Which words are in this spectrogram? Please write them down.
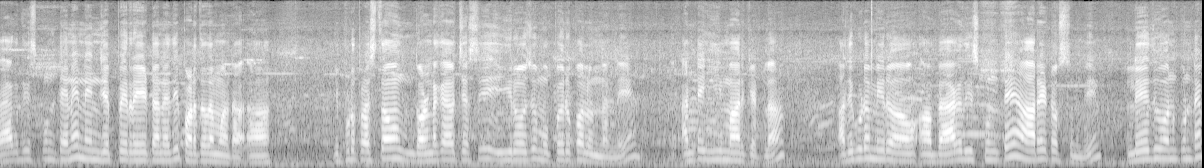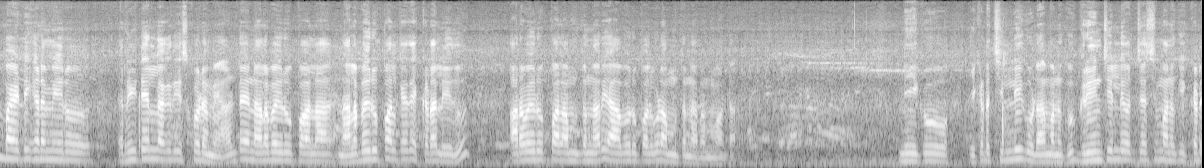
బ్యాగ్ తీసుకుంటేనే నేను చెప్పే రేట్ అనేది పడుతుంది అన్నమాట ఇప్పుడు ప్రస్తుతం దొండకాయ వచ్చేసి ఈరోజు ముప్పై రూపాయలు ఉందండి. అంటే ఈ మార్కెట్లో అది కూడా మీరు ఆ బ్యాగ్ తీసుకుంటే ఆ రేట్ వస్తుంది. లేదు అనుకుంటే బయట ఇక్కడ మీరు రీటైల్ లాగా తీసుకోవడమే. అంటే నలభై రూపాయల నలభై రూపాయలకైతే ఎక్కడా లేదు. అరవై రూపాయలు అమ్ముతున్నారు యాభై రూపాయలు కూడా అమ్ముతున్నారు అన్నమాట మీకు ఇక్కడ చిల్లీ కూడా మనకు గ్రీన్ చిల్లీ వచ్చేసి మనకు ఇక్కడ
